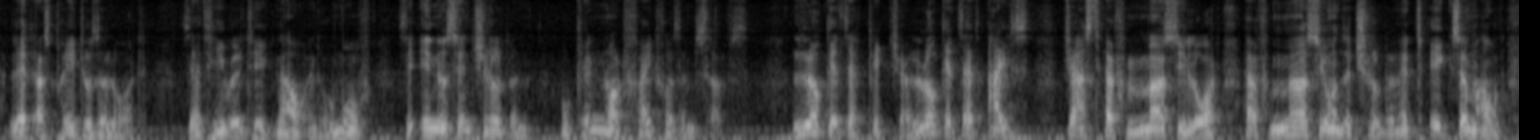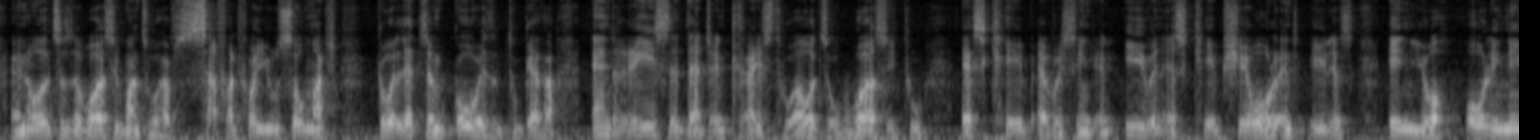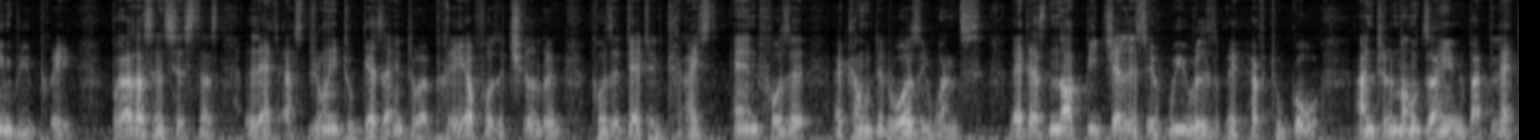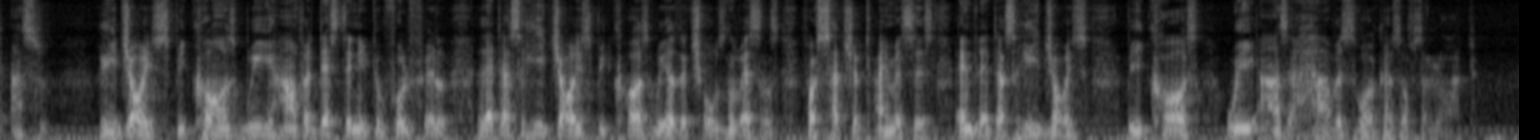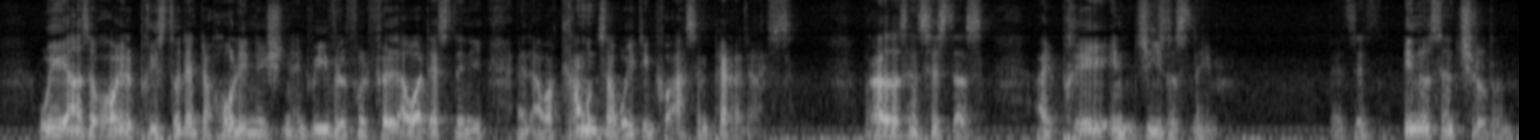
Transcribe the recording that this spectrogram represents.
let us pray to the Lord that He will take now and remove the innocent children who cannot fight for themselves. Look at that picture. Look at that eyes. Just have mercy, Lord. Have mercy on the children and take them out. And also the worthy ones who have suffered for you so much. Go, let them go with them together and raise the dead in Christ who are also worthy to escape everything and even escape Sheol and Hades. In your holy name we pray. Brothers and sisters, let us join together into a prayer for the children, for the dead in Christ, and for the accounted worthy ones. Let us not be jealous if we will have to go until Mount Zion, but let us Rejoice because we have a destiny to fulfill. Let us rejoice because we are the chosen vessels for such a time as this. And let us rejoice because we are the harvest workers of the Lord. We are the royal priesthood and the holy nation, and we will fulfill our destiny, and our crowns are waiting for us in paradise. Brothers and sisters, I pray in Jesus' name that the innocent children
